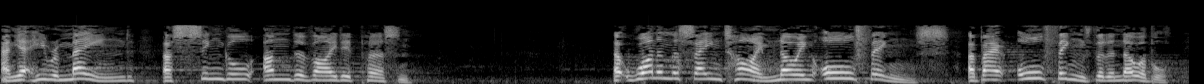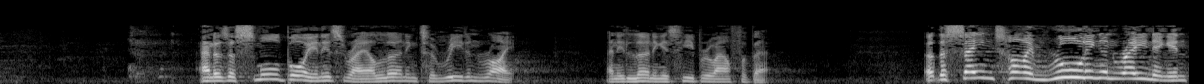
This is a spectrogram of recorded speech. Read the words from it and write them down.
And yet he remained a single, undivided person at one and the same time knowing all things about all things that are knowable. and as a small boy in Israel learning to read and write and learning his Hebrew alphabet. At the same time, ruling and reigning in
